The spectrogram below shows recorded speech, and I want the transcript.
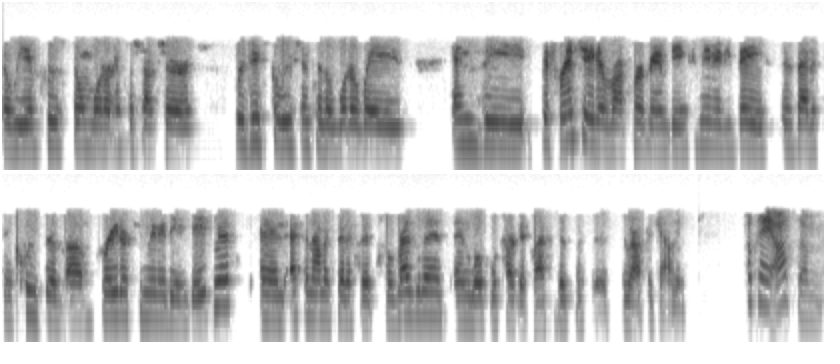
So we improve stormwater infrastructure, reduce pollution to the waterways, and the differentiator of our program being community based is that it's inclusive of greater community engagement and economic benefits for residents and local target class businesses throughout the county. Okay, awesome.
